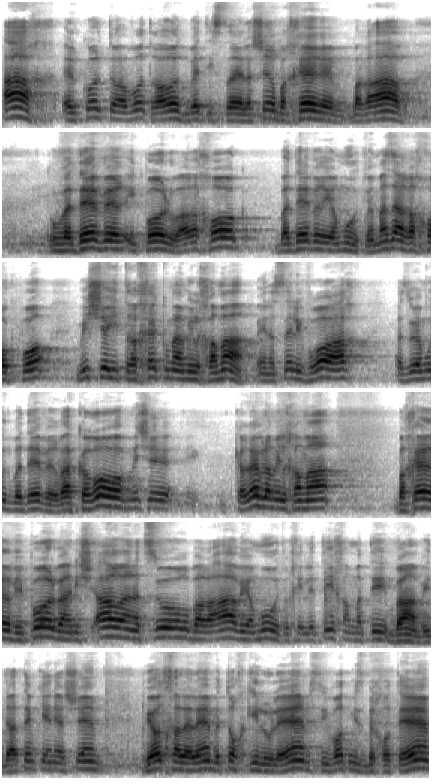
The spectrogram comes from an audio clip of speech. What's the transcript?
אך אל כל תועבות רעות בית ישראל, אשר בחרב, ברעב ובדבר יפולו. הרחוק בדבר ימות. ומה זה הרחוק פה? מי שיתרחק מהמלחמה וינסה לברוח, אז הוא ימות בדבר. והקרוב, מי שיתקרב למלחמה, בחרב ייפול, והנשאר והנצור ברעב ימות, וכילתי חמתי בם. וידעתם כי אני השם, בהיות חלליהם בתוך גילוליהם, סביבות מזבחותיהם,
